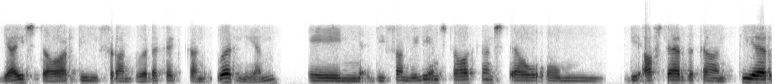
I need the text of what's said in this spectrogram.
juis daardie verantwoordelikheid kan oorneem en die familie in staat kan stel om die afsterwe te hanteer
